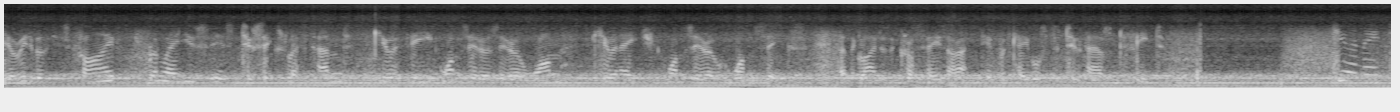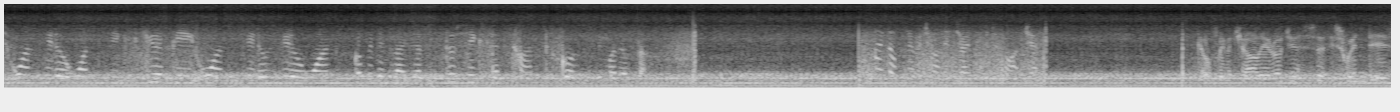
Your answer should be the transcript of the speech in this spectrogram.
Your readability is 5. Runway use is 26 left hand. QFE 1001. QNH 1016. And the gliders at Cross Hayes are active with cables to 2,000 feet. QNH 1016, QFE 1001, copy the glider 26 left hand, Golf Lima Delta. Hi, Golf Lima Charlie, joining the departure. Golf Lima Charlie, roger. Surface wind is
